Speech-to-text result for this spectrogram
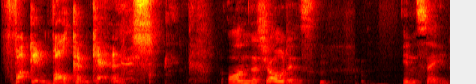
fucking Vulcan cannons. On the shoulders. Insane.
